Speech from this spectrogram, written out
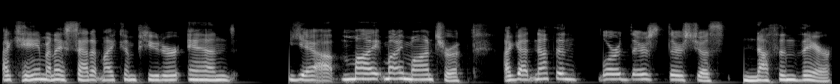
I came and I sat at my computer and yeah, my my mantra, I got nothing Lord, there's there's just nothing there.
